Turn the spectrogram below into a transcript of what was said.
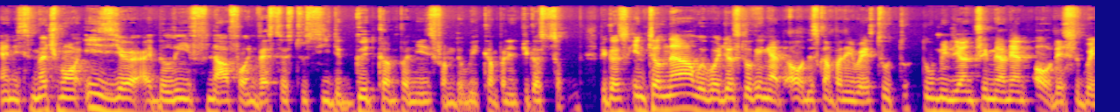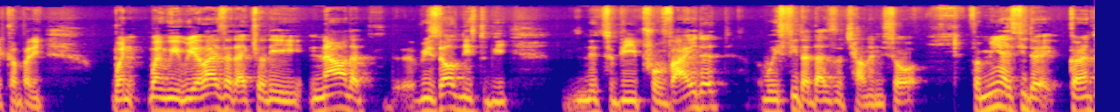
and it's much more easier, I believe, now for investors to see the good companies from the weak companies because, because until now we were just looking at, oh, this company raised two, two, two million, three million. Oh, this is a great company. When, when we realize that actually now that result needs to be, needs to be provided, we see that that's a challenge. So for me, I see the current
